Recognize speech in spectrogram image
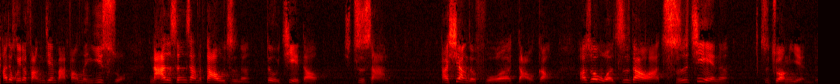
他就回了房间，把房门一锁，拿着身上的刀子呢，都有戒刀，就自杀了。他向着佛祷告。他说：“我知道啊，持戒呢是庄严的，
